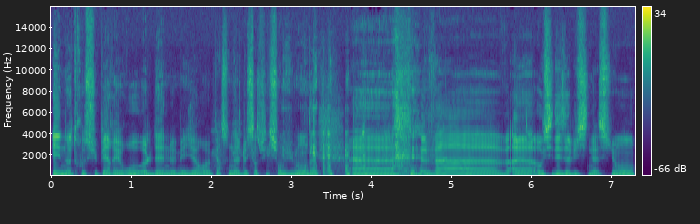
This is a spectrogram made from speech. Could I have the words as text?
Et notre super-héros, Holden, le meilleur euh, personnage de science-fiction du monde, euh, va, a aussi des hallucinations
